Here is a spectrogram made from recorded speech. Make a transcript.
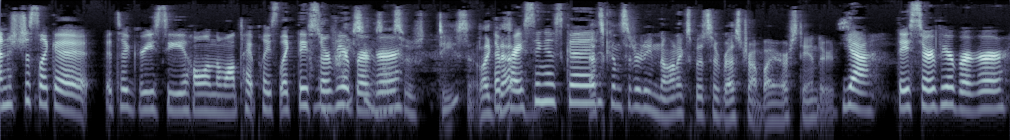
And it's just like a it's a greasy hole in the wall type place. Like they And the serve your pricing is burger. also decent. Like the that, pricing is good. that's considered a non-expensive restaurant by our standards. Yeah, they serve your burger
